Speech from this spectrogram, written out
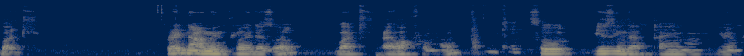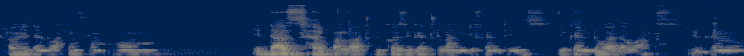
but right now I'm employed as well, but I work from home. okay So using that time you're employed and working from home, it does help a lot because you get to learn different things. You can do other works. You can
